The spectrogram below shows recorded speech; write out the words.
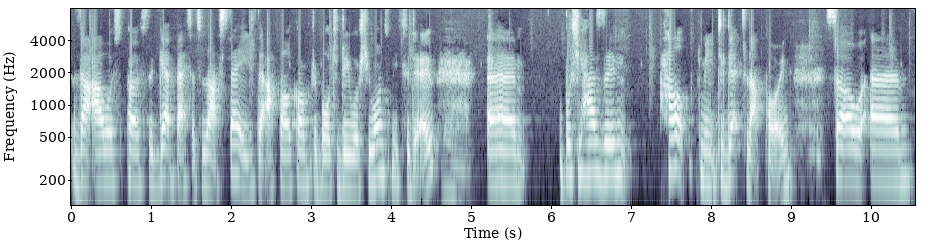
that I was supposed to get better to that stage that I felt comfortable to do what she wants me to do. Um, but she hasn't helped me to get to that point. So, um,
